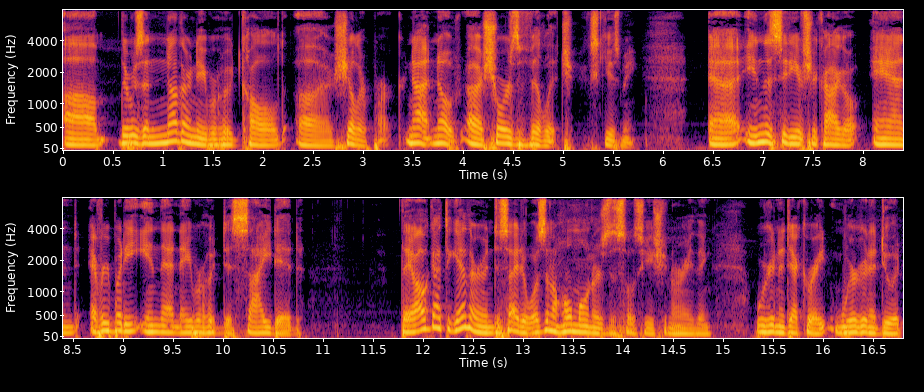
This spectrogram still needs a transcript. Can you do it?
Um, there was another neighborhood called uh, Schiller Park. Not no uh, Shores Village. Excuse me. Uh, in the city of Chicago, and everybody in that neighborhood decided they all got together and decided it wasn't a homeowners association or anything. We're going to decorate. We're going to do it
